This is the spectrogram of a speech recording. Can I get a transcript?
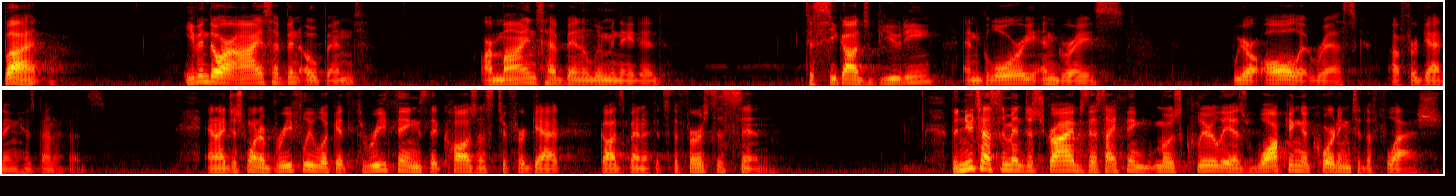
But even though our eyes have been opened, our minds have been illuminated to see God's beauty and glory and grace, we are all at risk of forgetting his benefits. And I just want to briefly look at three things that cause us to forget God's benefits. The first is sin. The New Testament describes this, I think, most clearly as walking according to the flesh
